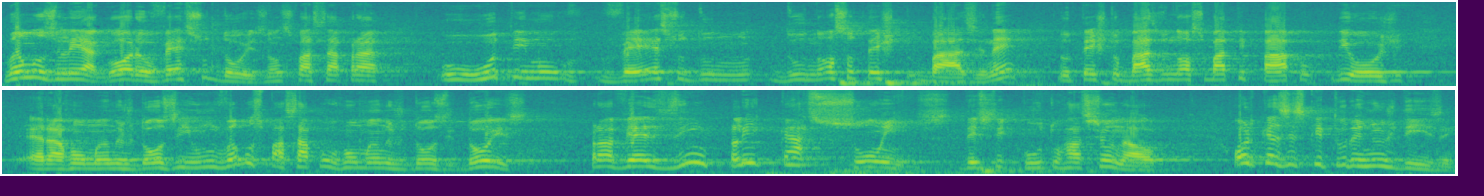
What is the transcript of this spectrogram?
Vamos ler agora o verso 2. Vamos passar para o último verso do, do nosso texto base, né? Do texto base do nosso bate-papo de hoje. Era Romanos 12, 1. Vamos passar por Romanos 12, 2 para ver as implicações desse culto racional. Olha o que as Escrituras nos dizem.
